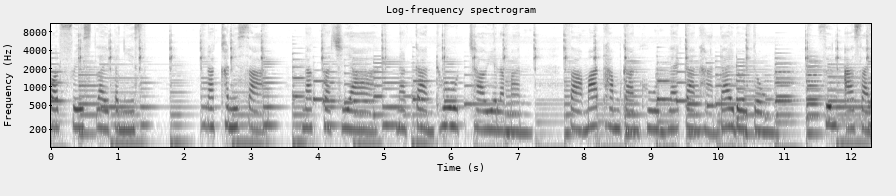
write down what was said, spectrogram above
กอตฟรีสไลปานิส นักคณิตศาสตร์ นักปรัชญา นักการทูต ชาวเยอรมัน สามารถทำการคูณและการหารได้โดยตรง ซึ่งอาศัย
